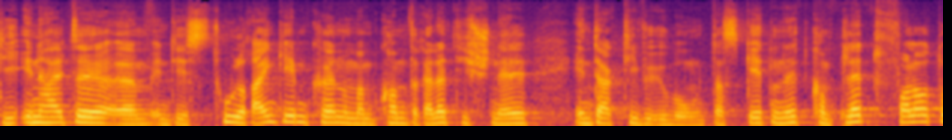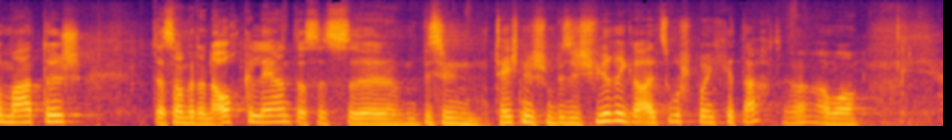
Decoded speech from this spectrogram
die Inhalte ähm, in dieses Tool reingeben können und man bekommt relativ schnell interaktive Übungen. Das geht nicht komplett vollautomatisch, das haben wir dann auch gelernt. Das ist äh, ein bisschen technisch ein bisschen schwieriger als ursprünglich gedacht. Ja, aber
